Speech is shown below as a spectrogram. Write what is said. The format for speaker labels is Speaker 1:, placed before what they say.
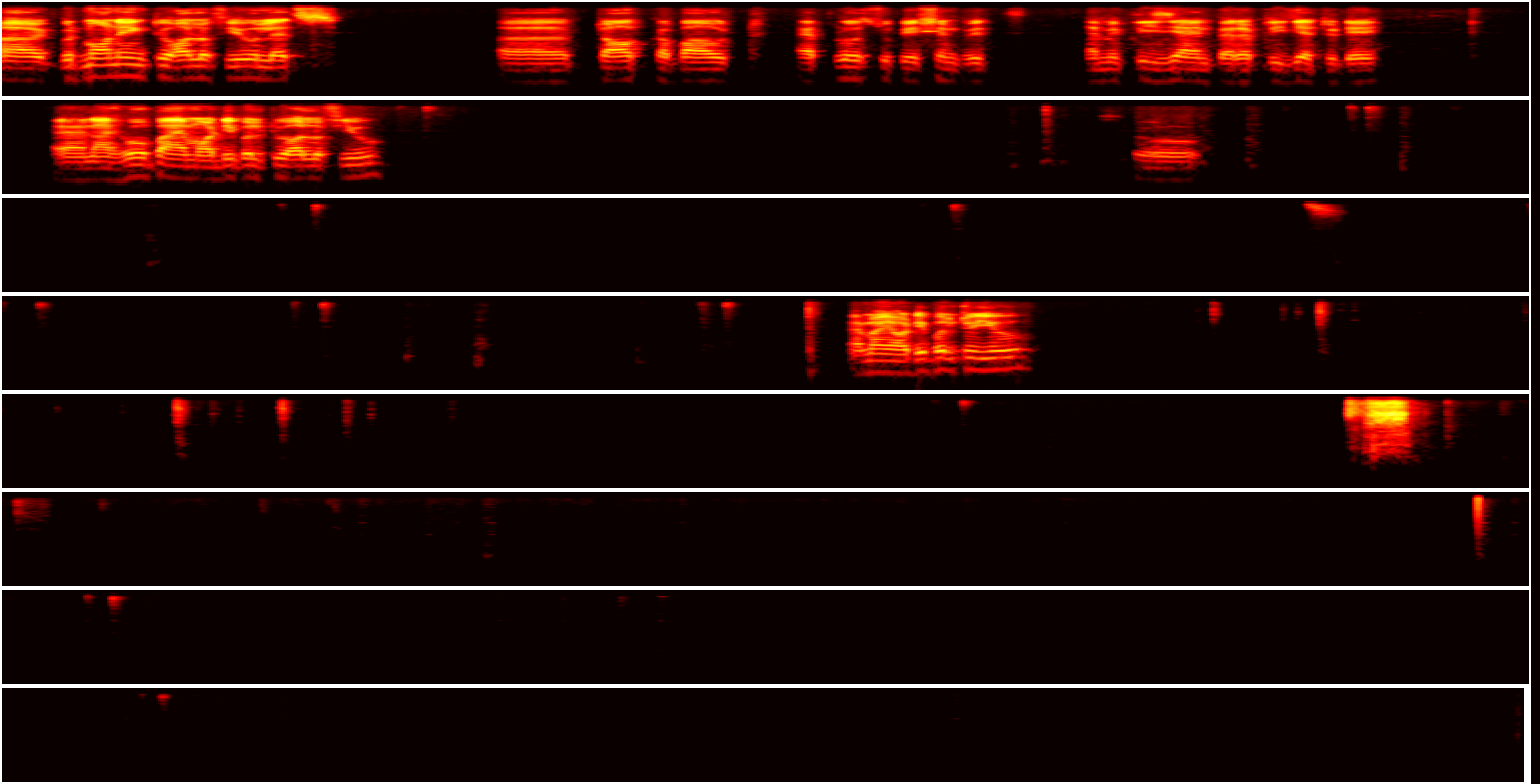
Speaker 1: Uh, good morning to all of you. Let's uh, talk about approach to patient with hemiplegia and paraplegia today. And I hope I am audible to all of you. So, am I audible to you?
